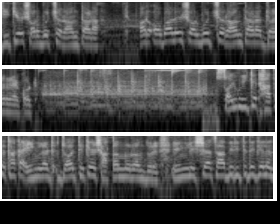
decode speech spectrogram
দ্বিতীয় সর্বোচ্চ রান তাড়া। আর অবালের সর্বোচ্চ রান তাড়া জয়ের রেকর্ড। ছয় উইকেট হাতে থাকা ইংল্যান্ড জয় থেকে সাতান্ন রান ধরে। ইংলিশরা চা চাবিরিতে গেলেন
